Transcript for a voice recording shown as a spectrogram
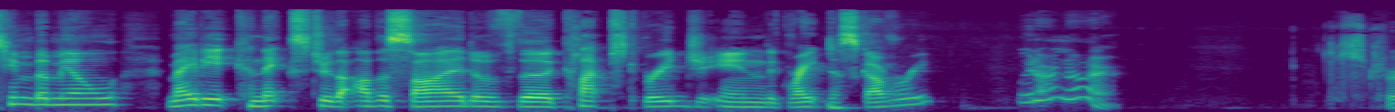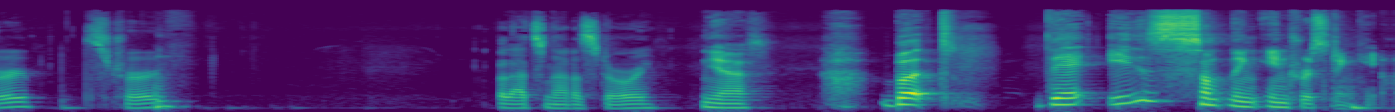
timber mill. Maybe it connects to the other side of the collapsed bridge in the Great Discovery. We don't know. It's true. It's true. But that's not a story. Yes. But there is something interesting here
